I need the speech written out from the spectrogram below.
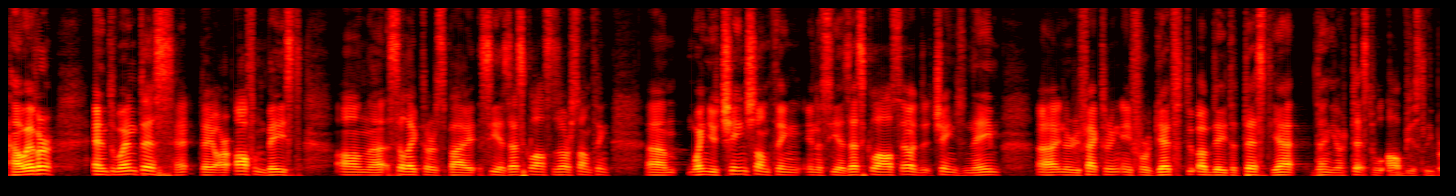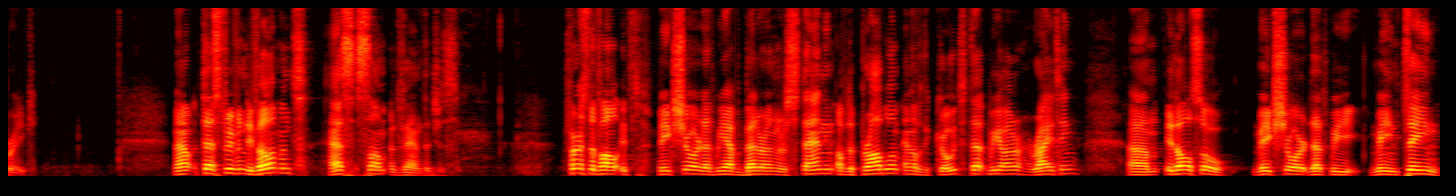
However, end-to-end -end tests, they are often based on uh, selectors by CSS classes or something. Um, when you change something in a CSS class, or change the name uh, in a refactoring and forget to update the test, yeah, then your test will obviously break. Now, test-driven development has some advantages. First of all, it makes sure that we have a better understanding of the problem and of the code that we are writing. Um, it also makes sure that we maintain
